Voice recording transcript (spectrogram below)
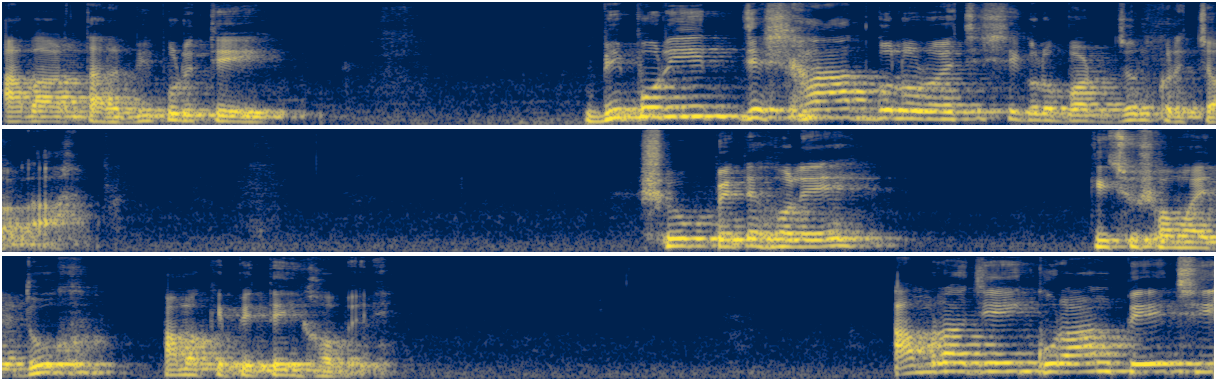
আবার তার বিপরীতে বিপরীত যে স্বাদগুলো রয়েছে সেগুলো বর্জন করে চলা। সুখ পেতে হলে কিছু সময় দুঃখ আমাকে পেতেই হবে। আমরা যে কোরআন পেয়েছি,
